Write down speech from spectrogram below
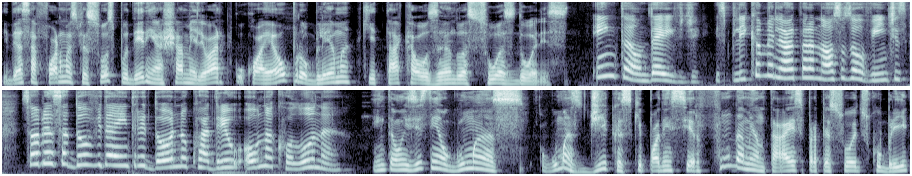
e dessa forma as pessoas poderem achar melhor qual é o problema que está causando as suas dores. Então, David, explica melhor para nossos ouvintes sobre essa dúvida entre dor no quadril ou na coluna? Então, existem algumas, algumas dicas que podem ser fundamentais para a pessoa descobrir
